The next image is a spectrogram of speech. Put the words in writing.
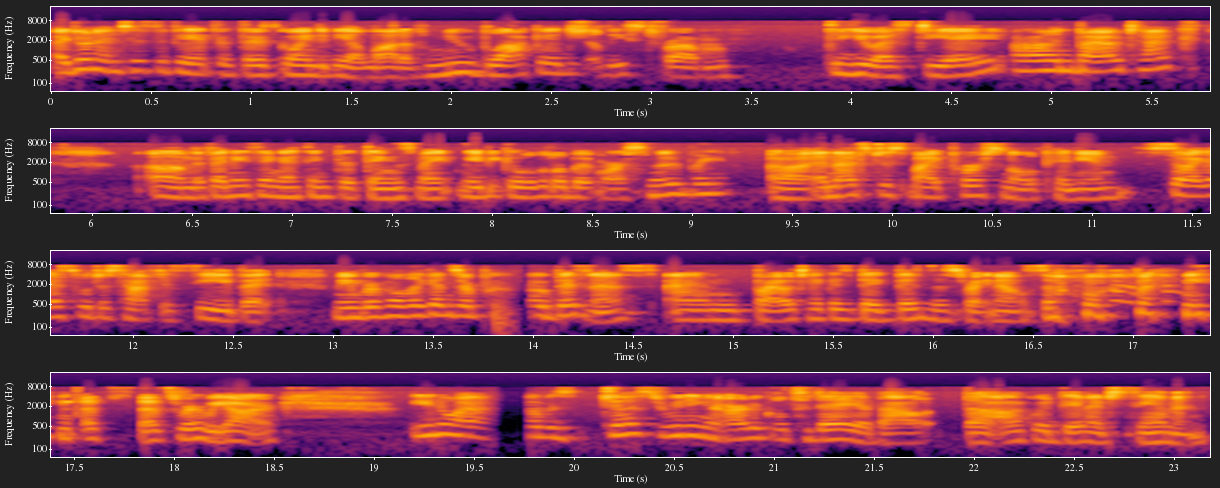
I don't anticipate that there's going to be a lot of new blockage, at least from the USDA on biotech. Um, if anything, I think that things might maybe go a little bit more smoothly, uh, and that's just my personal opinion. So I guess we'll just have to see. But I mean, Republicans are pro-business, and biotech is big business right now. So I mean, that's that's where we are. You know, I, I was just reading an article today about the AquAdvantage salmon.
